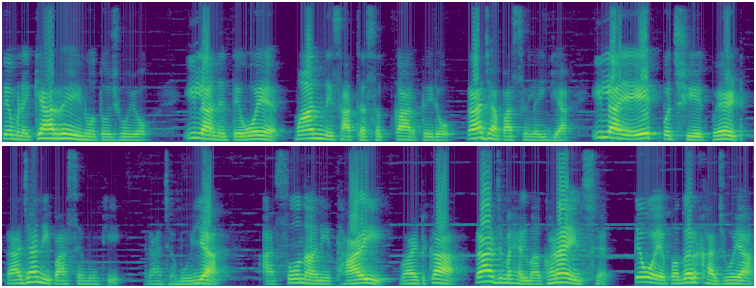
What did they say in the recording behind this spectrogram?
તેમણે ક્યારેય નહોતો જોયો. ઈલાને તેઓએ માનની સાથે સત્કાર કર્યો. રાજા પાસે લઈ ગયા. ઈલાએ એક પછી એક ભેટ રાજાની પાસે મૂકી. રાજા બોલ્યા, આ સોનાની થાળી, વાટકા રાજમહેલમાં ઘણાય છે. તેઓએ પગરખા જોયા.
